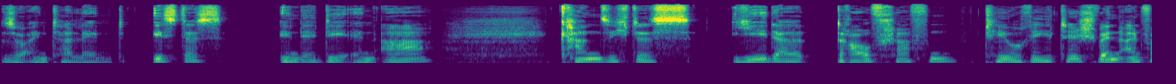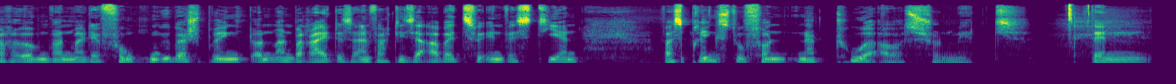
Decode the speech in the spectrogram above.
so ein Talent? Ist das in der DNA? Kann sich das jeder drauf schaffen, theoretisch, wenn einfach irgendwann mal der Funken überspringt und man bereit ist, einfach diese Arbeit zu investieren? Was bringst du von Natur aus schon mit? Denn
